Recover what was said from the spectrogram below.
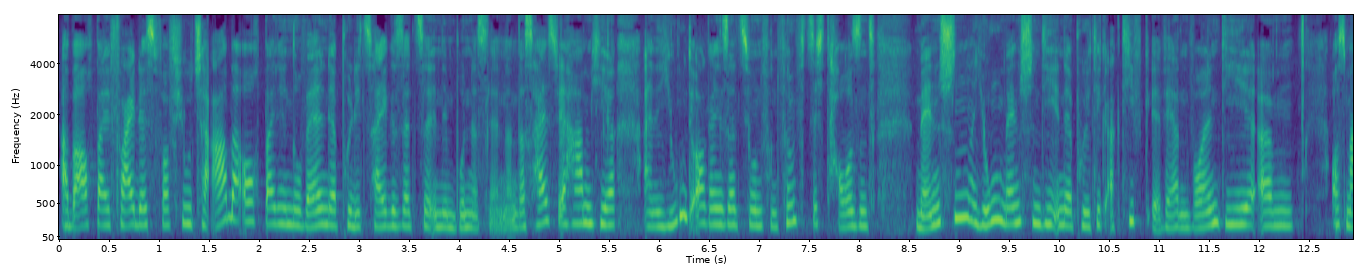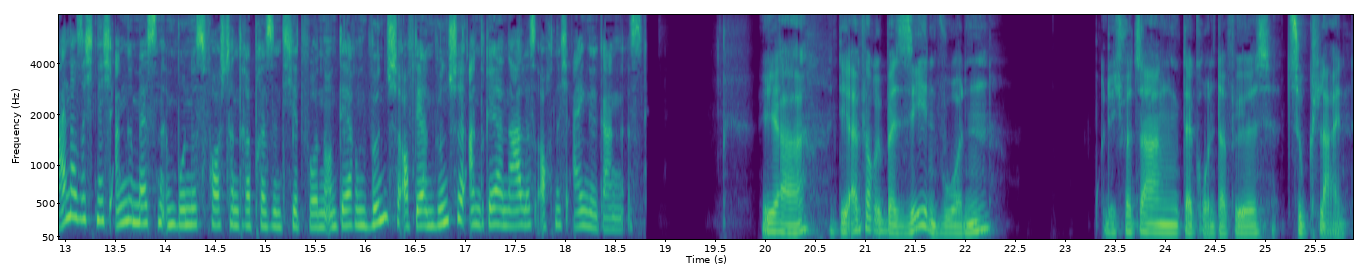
aber auch bei Fridays for Future, aber auch bei den Novellen der Polizeigesetze in den Bundesländern. Das heißt, wir haben hier eine Jugendorganisation von 50.000 Menschen, jungen Menschen, die in der Politik aktiv werden wollen, die ähm, aus meiner Sicht nicht angemessen im Bundesvorstand repräsentiert wurden und deren Wünsche, auf deren Wünsche Andrea Nahles auch nicht eingegangen gegangen ist. Ja, die einfach übersehen wurden. Und ich würde sagen, der Grund dafür ist zu klein,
